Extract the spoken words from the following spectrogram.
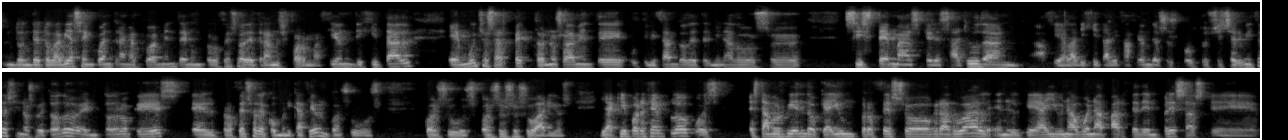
donde todavía se encuentran actualmente en un proceso de transformación digital en muchos aspectos, no solamente utilizando determinados sistemas que les ayudan hacia la digitalización de sus productos y servicios, sino sobre todo en todo lo que es el proceso de comunicación con sus, con sus, con sus usuarios. Y aquí, por ejemplo, pues estamos viendo que hay un proceso gradual en el que hay una buena parte de empresas que,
